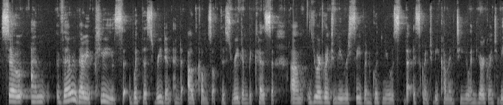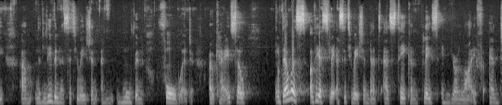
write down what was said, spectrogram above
So I'm very, very pleased with this reading and the outcomes of this reading because um, you are going to be receiving good news that is going to be coming to you and you're going to be um, leaving a situation and moving forward. Okay, so there was obviously a situation that has taken place in your life and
